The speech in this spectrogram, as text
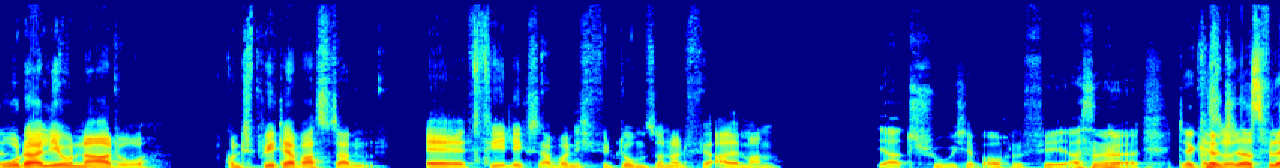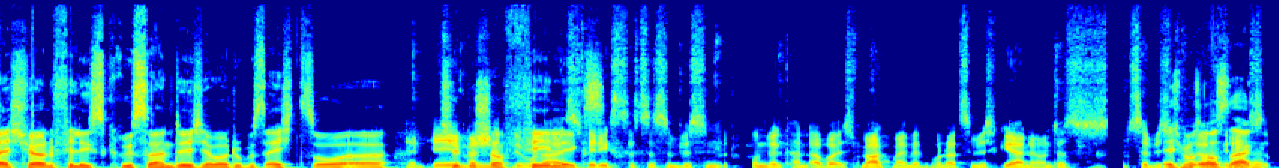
Oder Leonardo. Und später war es dann äh, Felix, aber nicht für dumm, sondern für Allmann. Ja, true, ich habe auch eine Fee. Also, der könnte Also- das vielleicht hören, Felix, Grüße an dich, aber du bist echt so, äh, nee, Typischer Felix. Felix, das ist ein bisschen unbekannt, aber ich mag meinen Mitbewohner ziemlich gerne und das ist ein ziemlich Ich muss auch sagen, Felix.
